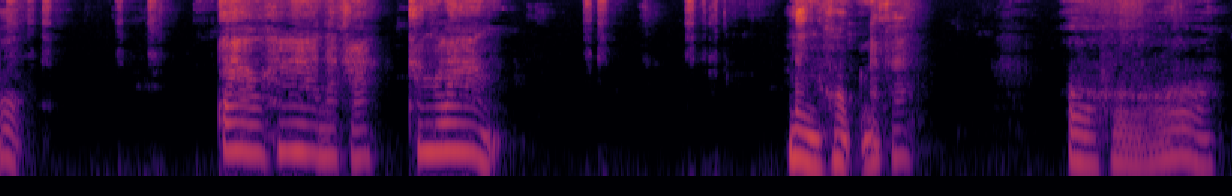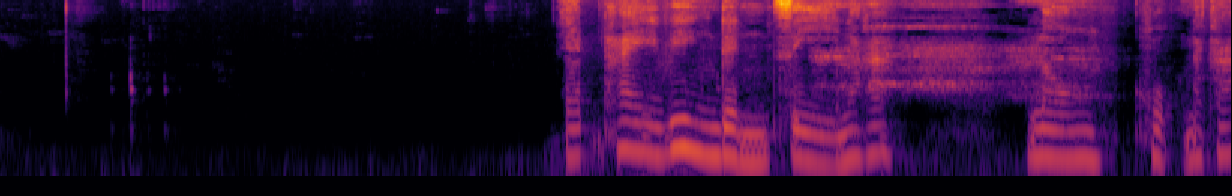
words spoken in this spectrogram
หกเก้าห้านะคะ ข้างล่างหนึ่งหกนะคะ โอ้โห แอดให้วิ่งเด่นสี่นะคะ ลองหกนะคะ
